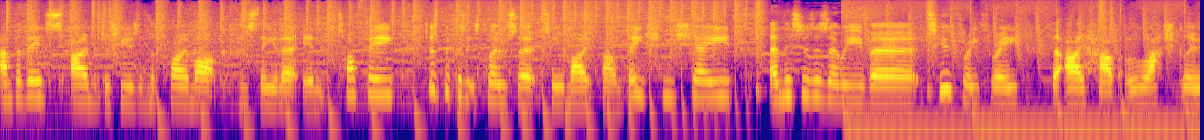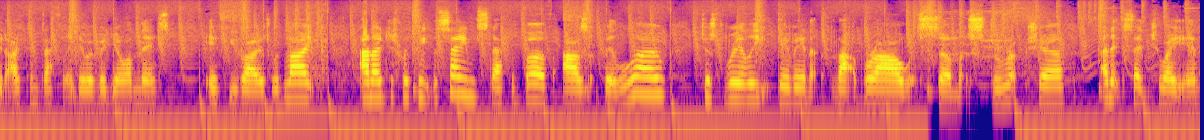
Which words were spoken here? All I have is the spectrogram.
and for this I'm just using the Primark concealer in Toffee just because it's closer to my foundation shade. And this is a Zoeva 233 that I have lash glued. I can definitely do a video on this if you guys would like. And I just repeat the same step above as below just really giving that brow some structure and accentuating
